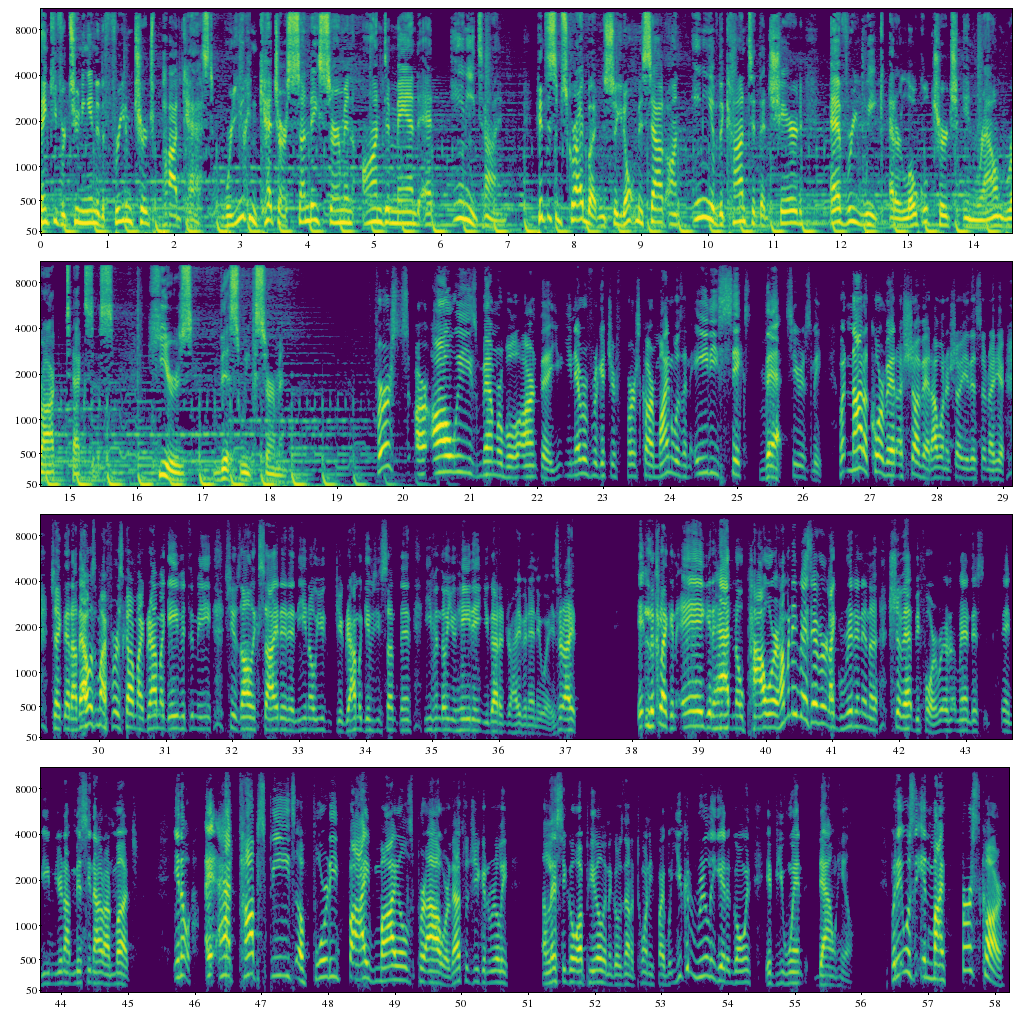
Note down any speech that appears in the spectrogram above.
Thank you for tuning into the Freedom Church podcast, where you can catch our Sunday sermon on demand at any time. Hit the subscribe button so you don't miss out on any of the content that's shared every week at our local church in Round Rock, Texas. Here's this week's sermon. Firsts are always memorable, aren't they? You, you never forget your first car. Mine was an 86 Vette, seriously. But not a Corvette, a Chevette. I want to show you this one right here. Check that out. That was my first car. My grandma gave it to me. She was all excited. And you know, you, your grandma gives you something, even though you hate it, you got to drive it anyways, right? It looked like an egg. It had no power. How many of you guys ever like ridden in a Chevette before? Man, this, you're not missing out on much. You know, it had top speeds of 45 miles per hour. That's what you can really, unless you go uphill and it goes down to 25, but you could really get it going if you went downhill. But it was in my first car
